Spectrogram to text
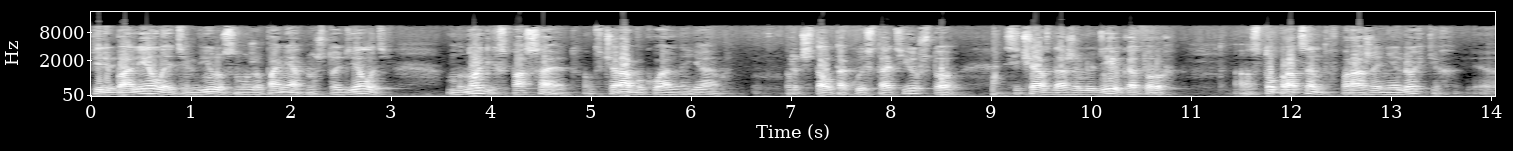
переболело этим вирусом, уже понятно, что делать, многих спасают. Вот вчера буквально я прочитал такую статью, что сейчас даже людей, у которых 100% а, поражения легких, э,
